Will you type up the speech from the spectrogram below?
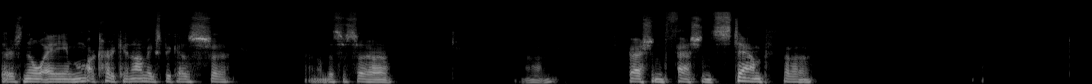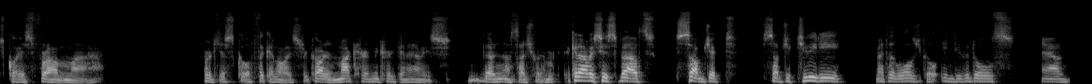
There's no any macroeconomics because uh, uh, this is a um, fashion fashion stamp uh, which goes from uh, British School of Economics regarding macro and microeconomics. There are no such way. Economics is about subject, subjectivity, methodological individuals, and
